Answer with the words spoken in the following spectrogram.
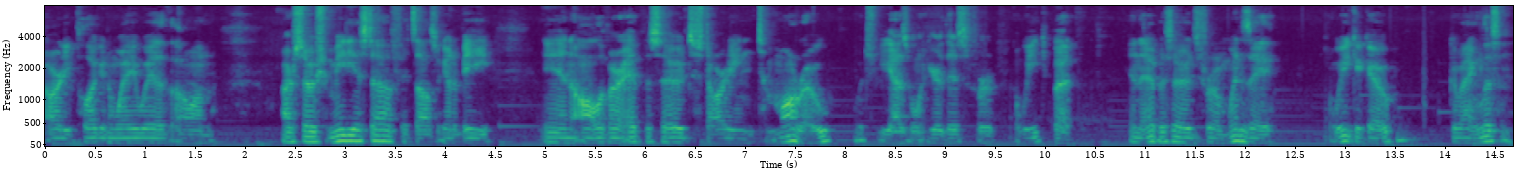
already plugging away with on our social media stuff. It's also going to be in all of our episodes starting tomorrow, which you guys won't hear this for a week, but in the episodes from Wednesday, a week ago, go back and listen.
